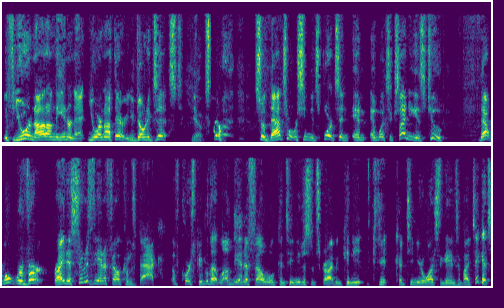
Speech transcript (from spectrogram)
If you are not on the internet, you are not there. You don't exist. Yep. So, so that's what we're seeing in sports. And and and what's exciting is too, that won't revert, right? As soon as the NFL comes back, of course, people that love the NFL will continue to subscribe and con- continue to watch the games and buy tickets.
